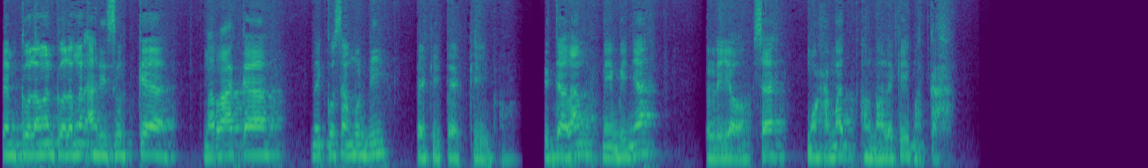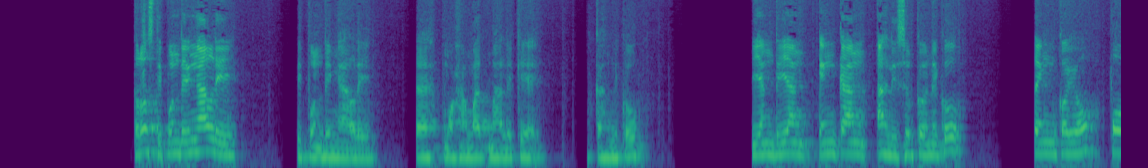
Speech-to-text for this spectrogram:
Dan golongan-golongan ahli surga neraka niku sampun dibagi-bagi. Di dalam mimpinya beliau Syekh Muhammad Al-Maliki Makkah. Terus dipun tingali dipun tingali Syekh Muhammad Maliki Makkah niku tiang-tiang ingkang ahli surga niku sing kaya apa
